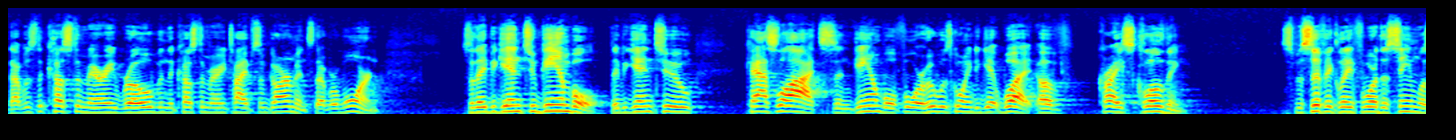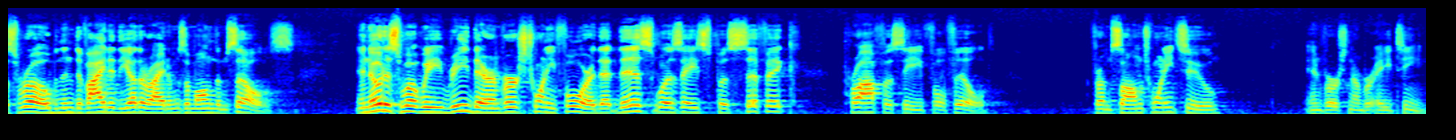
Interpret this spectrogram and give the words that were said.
That was the customary robe and the customary types of garments that were worn. So they began to gamble. They began to cast lots and gamble for who was going to get what of Christ's clothing specifically for the seamless robe, and then divided the other items among themselves. And notice what we read there in verse 24 that this was a specific prophecy fulfilled from Psalm 22 and verse number 18,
